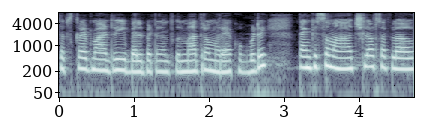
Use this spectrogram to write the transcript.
ಸಬ್ಸ್ಕ್ರೈಬ್ ಮಾಡಿರಿ ಬೆಲ್ ಬಟನ್ ಅಂತ ಮಾತ್ರ ಮರೆಯೋಕೆ ಹೋಗ್ಬಿಡ್ರಿ. Thank you so much lots of love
